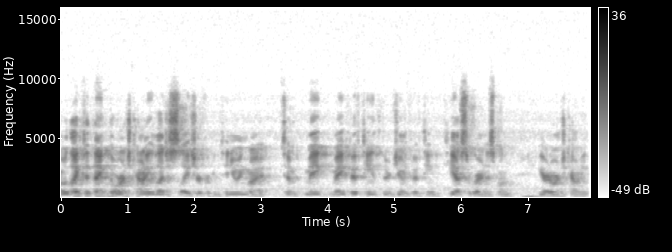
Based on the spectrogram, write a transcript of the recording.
I would like to thank the Orange County Legislature for continuing my, to make May 15th through June 15th TS Awareness Month here in Orange County.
